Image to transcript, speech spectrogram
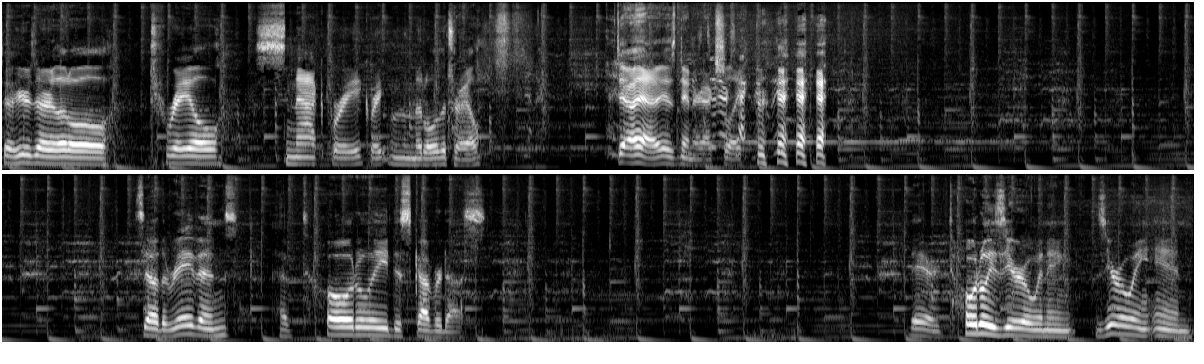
So here's our little trail snack break right in the middle of the trail. Oh, yeah, it is dinner actually. so the ravens have totally discovered us. They are totally zeroing in, zeroing in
